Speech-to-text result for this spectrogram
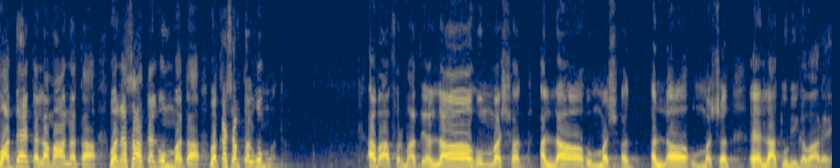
व तल अमानता व नसा तल उम्मता व कशब तल उम्मता। अब आप फरमाते हैं अल्लाह मशद अल्लाह मशद अल्लाह मशद अल्लाह तू भी गवा रहे।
